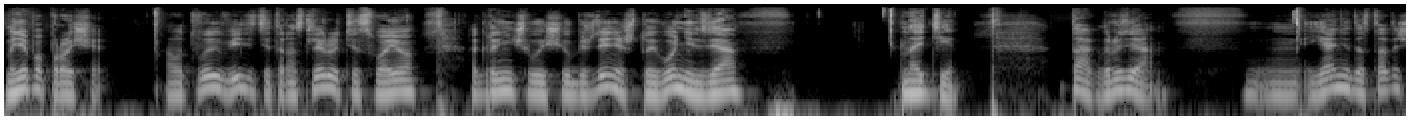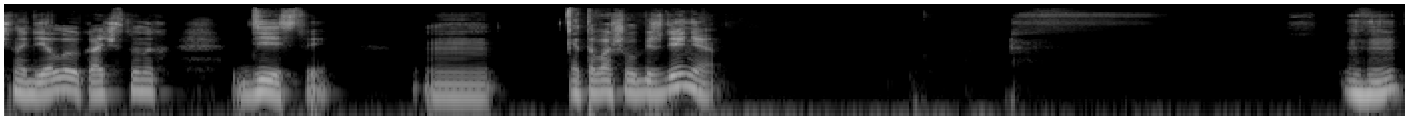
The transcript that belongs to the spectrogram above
Мне попроще. А вот вы видите, транслируете свое ограничивающее убеждение, что его нельзя найти. Так, друзья, я недостаточно делаю качественных действий. Это ваше убеждение? Угу.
